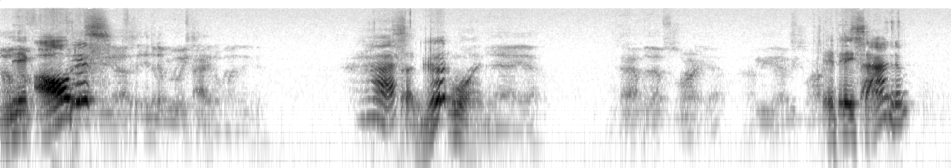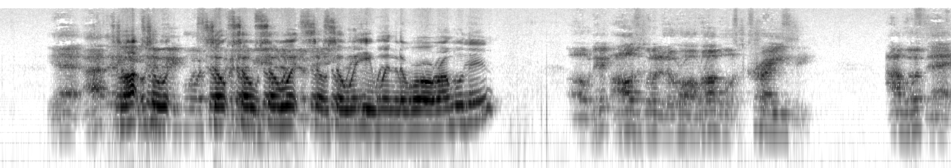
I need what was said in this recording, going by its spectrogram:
Nick Aldis? Yeah, that's an NWA title, my nigga. Ah, that's a good one. Yeah, yeah. I'm, I'm smart, yeah. I mean, I be smart. If they signed him. yeah, I think So he's so a big boy, so so so big so boy, would so so would he win the Royal Rumble then? Oh, Nick Aldis winning the Royal Rumble is crazy. I'm with that.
